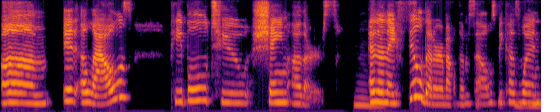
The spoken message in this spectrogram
um, it allows people to shame others Mm-hmm. And then they feel better about themselves because mm-hmm. when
